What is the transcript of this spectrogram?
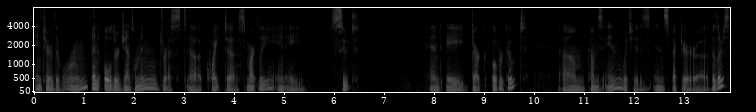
enter the room, an older gentleman dressed uh, quite uh, smartly in a suit and a dark overcoat, um, comes in, which is Inspector uh, Villiers,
